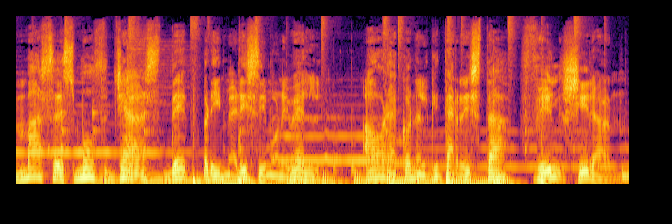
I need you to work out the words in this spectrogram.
Más smooth jazz de primerísimo nivel, ahora con el guitarrista Phil Sheeran.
